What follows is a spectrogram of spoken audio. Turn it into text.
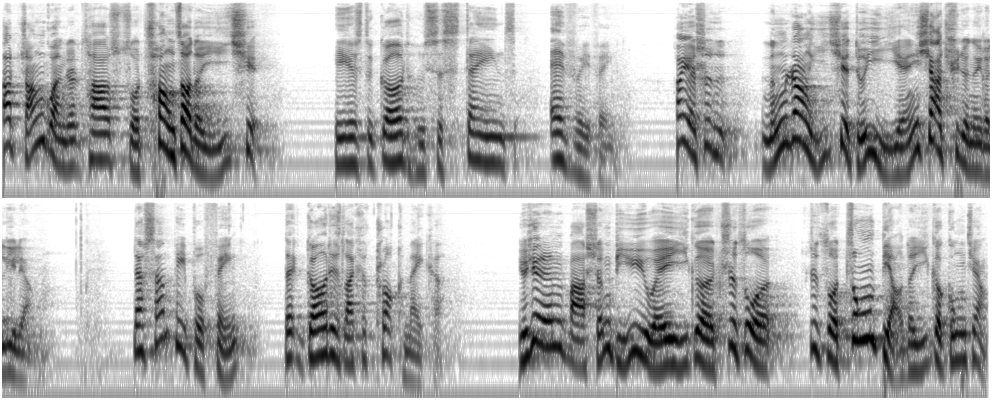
他掌管着他所创造的一切， He is the God who sustains everything. 他也是 能让一切得以延下去的那个力量。Now, some people think that God is like a clockmaker. 有些人把神比喻为一个制作制作钟表的一个工匠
